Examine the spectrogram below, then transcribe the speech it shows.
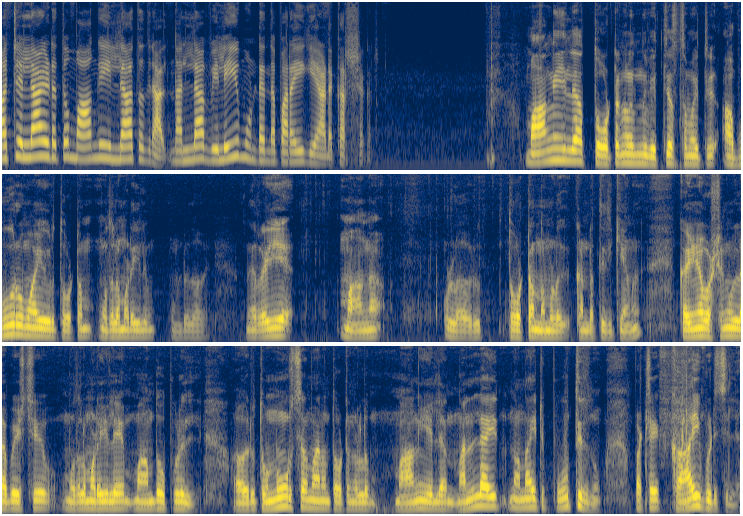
മറ്റെല്ലായിടത്തും മാങ്ങയില്ലാത്തതിനാൽ നല്ല വിലയുമുണ്ടെന്ന് പറയുകയാണ് കർഷകർ. മാങ്ങയില്ലാത്ത തോട്ടങ്ങളിൽ നിന്ന് വ്യത്യസ്തമായിട്ട് അപൂർവമായ ഒരു തോട്ടം മുതലമടയിലും ഉണ്ട്. നിറയെ മാങ്ങ ഉള്ള ഒരു തോട്ടം നമ്മൾ കണ്ടെത്തിയിരിക്കുകയാണ്. കഴിഞ്ഞ വർഷങ്ങളിൽ അപേക്ഷിച്ച് മുതലമടയിലെ മാന്തോപ്പുകളിൽ ഒരു തൊണ്ണൂറ് ശതമാനം തോട്ടങ്ങളിലും മാങ്ങയെല്ലാം നല്ലായി നന്നായിട്ട് പൂത്തിരുന്നു. പക്ഷേ കായ് പിടിച്ചില്ല.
